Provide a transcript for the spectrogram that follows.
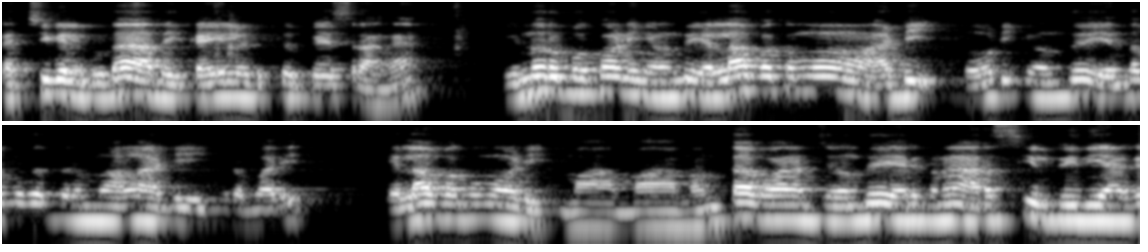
கட்சிகள் கூட அதை கையில் எடுத்து பேசுறாங்க. இன்னொரு பக்கம் நீங்க வந்து எல்லா பக்கமும் அடி. மோடிக்கு வந்து எந்த பக்கம் திரும்பினாலும் அடிங்கிற மாதிரி எல்லா பக்கமும் அடி. ம ம மம்தா பானர்ஜி வந்து ஏற்கனவே அரசியல் ரீதியாக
